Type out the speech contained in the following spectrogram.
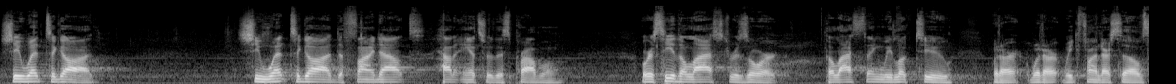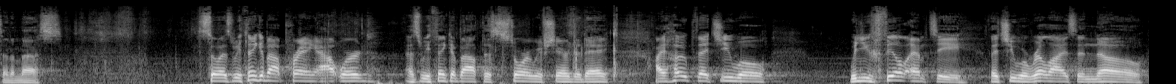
she went to God. She went to God to find out how to answer this problem. Or is He the last resort, the last thing we look to when, our, when our, we find ourselves in a mess? So, as we think about praying outward, as we think about this story we've shared today, I hope that you will, when you feel empty, that you will realize and know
